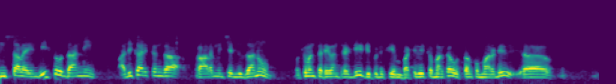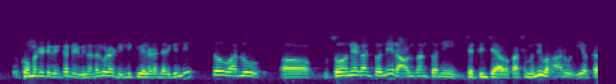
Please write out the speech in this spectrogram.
ఇన్స్టాల్ అయింది. సో దాన్ని అధికారికంగా ప్రారంభించేందుకు గాను ముఖ్యమంత్రి రేవంత్ రెడ్డి డిప్యూటీ సీఎం బట్టి విక్రమార్క ఉత్తమ్ కుమార్ రెడ్డి కోమటిరెడ్డి వెంకటరెడ్డి వీళ్ళందరూ కూడా ఢిల్లీకి వెళ్ళడం జరిగింది. సో వాళ్ళు సోనియా గాంధీతో రాహుల్ గాంధీతో చర్చించే అవకాశం ఉంది. వారు ఈ యొక్క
